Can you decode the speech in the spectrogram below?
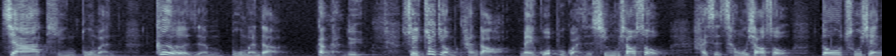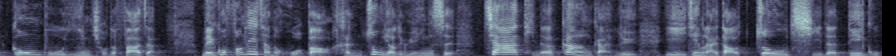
家庭部门、个人部门的杠杆率。所以最近我们看到，美国不管是新屋销售还是成屋销售，都出现供不应求的发展。美国房地产的火爆，很重要的原因是家庭的杠杆率已经来到周期的低谷，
